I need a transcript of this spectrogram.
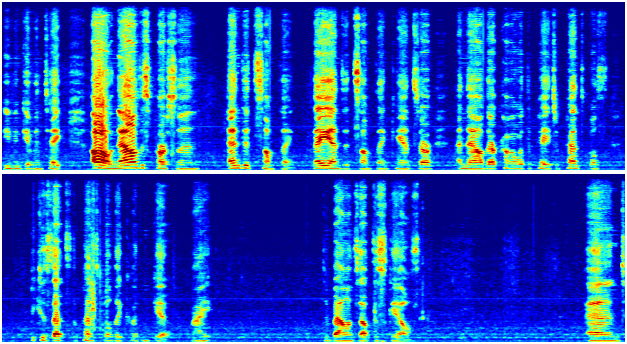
even give and take. Oh, now this person ended something. they ended something, Cancer, and now they're coming with the Page of Pentacles because that's the pentacle they couldn't give, right? To balance out the scales. And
